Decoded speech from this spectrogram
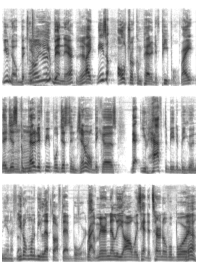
you know, but you, Oh, yeah. you've been there. Yeah. Like these are ultra competitive people, right? They're just Mhm. competitive people just in general because that you have to be to be good in the NFL. You don't want to be left off that board. Right. So Marinelli always had the turnover board. Yeah.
